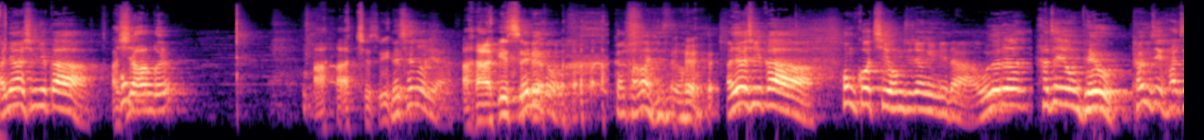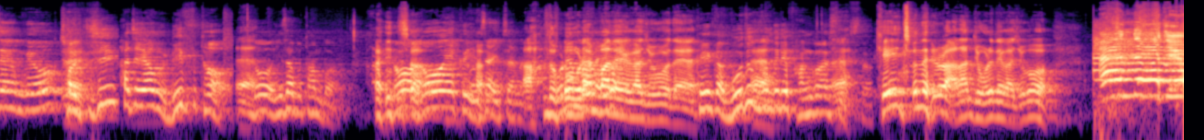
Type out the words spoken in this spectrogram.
안녕하십니까? 아 시작한 거예요? 아 죄송해요. 내 채널이야. 아 알겠어요. 내리도 가, 가만히 있어. 안녕하십니까. 홍코치 홍주정입니다. 오늘은 하재영 배우, 현직 하재영 배우, 전직 하재영 리프터. 네. 너 인사부터 한번. 아, 너 인사. 너의 그 인사 있잖아. 아 너무 오랜만에, 이거- 해가지고 네. 그러니까 모든 네. 분들이 반가워할 수 네. 있어. 개인 채널을 안 한 지 오래돼가지고 안녕하세요.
